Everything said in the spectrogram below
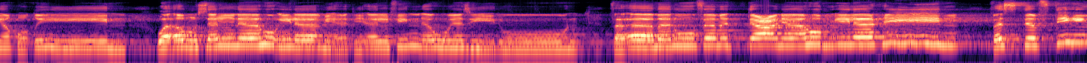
يقطين وأرسلناه إلى مائة ألف أو يزيدون فآمنوا فمتعناهم إلى حين فاستفتهم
